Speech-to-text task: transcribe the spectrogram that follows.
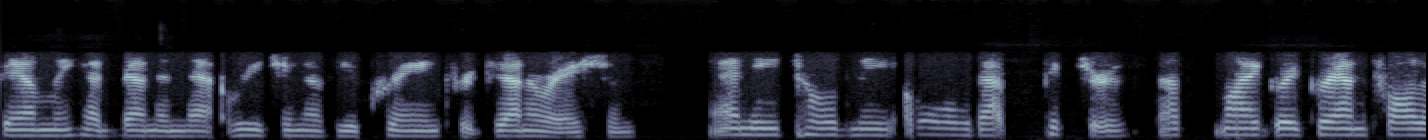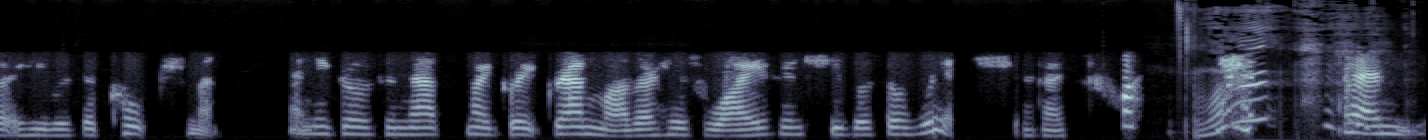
family had been in that region of Ukraine for generations. And he told me, oh, that's pictures. That's my great grandfather. He was a coachman. And he goes, and that's my great grandmother, his wife, and she was a witch. And I thought, what? and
